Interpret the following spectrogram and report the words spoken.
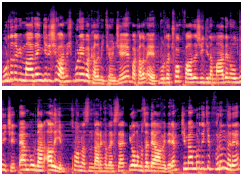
Burada da bir maden girişi varmış. Buraya bakalım ilk önce. Bakalım evet burada çok fazla şekilde maden olduğu için ben buradan alayım. Sonrasında arkadaşlar yolumuza devam edelim. Şimdi ben buradaki fırınları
